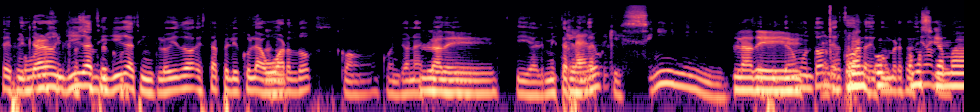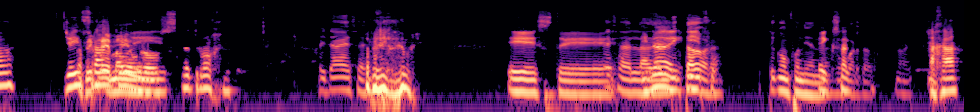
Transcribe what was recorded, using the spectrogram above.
Se filtraron gigas y de- gigas, incluido esta película. War Dogs con, con Jonah La Hill de y, el Mr. Claro Fantastic. que sí. la de un montón de Franco- cosas, de ¿cómo conversaciones. se llama? James de Franco y. Seth Rogen. Ahí está esa, La película de Mario. Este esa, la y dictadora. Estoy confundiendo. Exacto. War Dogs, no es. Ajá.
